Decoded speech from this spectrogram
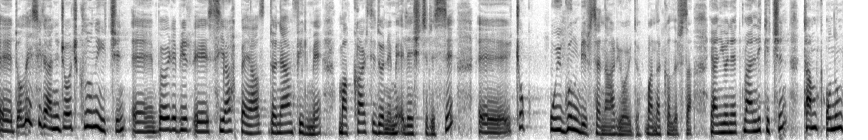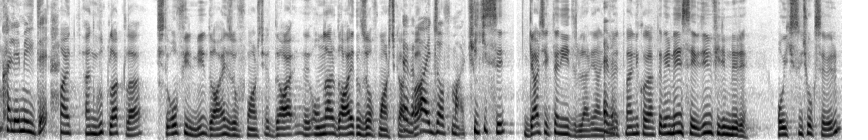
E, dolayısıyla hani George Clooney için e, böyle bir e, siyah beyaz dönem filmi, McCarthy dönemi eleştirisi e, çok uygun bir senaryoydu bana kalırsa. Yani yönetmenlik için tam onun kalemiydi. Night and Good Luck'la işte o filmi The Idols of March, The, onlar The Idols of March galiba. Evet, Ides of March. İkisi gerçekten iyidirler. Yani Evet. yönetmenlik olarak da benim en sevdiğim filmleri. O ikisini çok severim.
